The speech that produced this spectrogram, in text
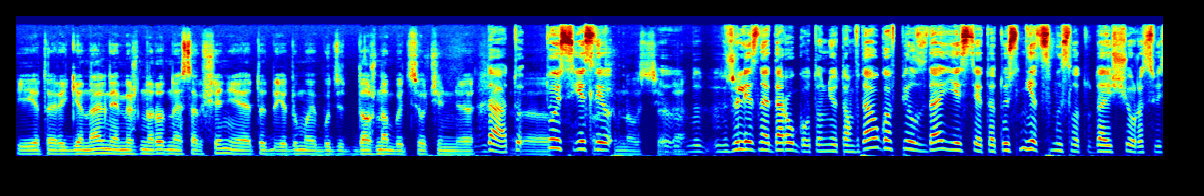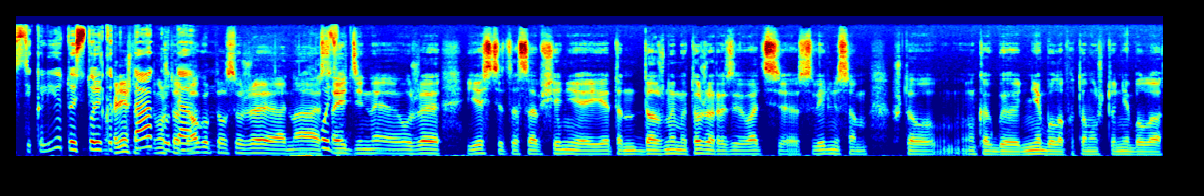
и это региональное международное сообщение, это, я думаю, будет, должна быть очень... Э, да, то, э, то есть если новости, да. Э, железная дорога, вот у нее там в Даугавпилс, да, есть это, то есть нет смысла туда еще раз вести колею, то есть только ну, конечно, туда, потому куда... что Даугавпилс уже, она соединена, уже есть это сообщение, и это должны мы тоже развивать с Вильнюсом, что ну, как бы не было, потому что не было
